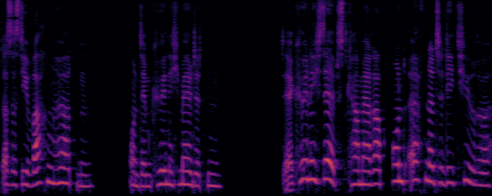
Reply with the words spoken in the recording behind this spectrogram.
dass es die Wachen hörten und dem König meldeten. Der König selbst kam herab und öffnete die Türe.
